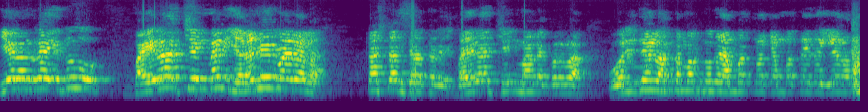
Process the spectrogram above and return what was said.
ಏನಂದ್ರೆ ಇದು ಬೈಲಾ ಚೇಂಜ್ ಮಾಡಿ ಎರಡನೇ ಮಾಡ್ಯಾರ ಟ್ರಸ್ಟ್ ಅಂತ ಹೇಳ್ತಾರೆ. ಬೈಲಾ ಚೇಂಜ್ ಮಾಡಕ್ ಬರಲ್ಲ. ಒರಿಜಿನಲ್ ಹತ್ತೊಂಬತ್ ನೂರ ಎಂಬತ್ನಾಲ್ಕು, ಎಂಬತ್ತೈದು ಏನದ?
